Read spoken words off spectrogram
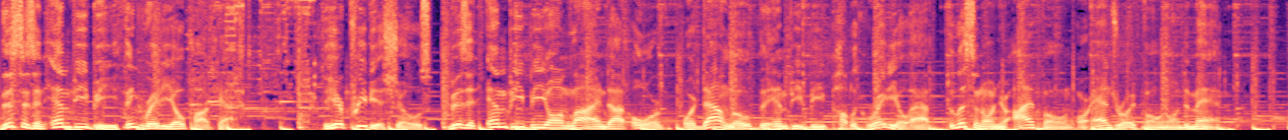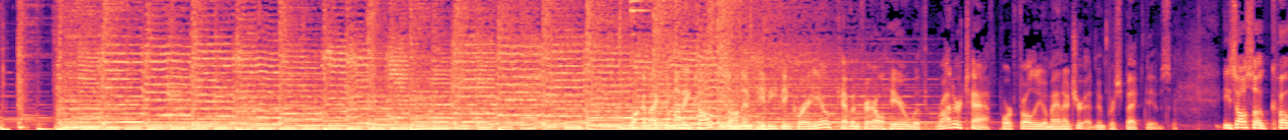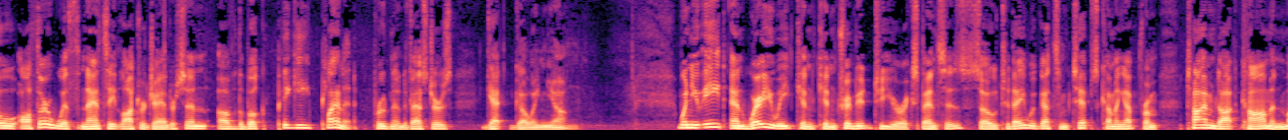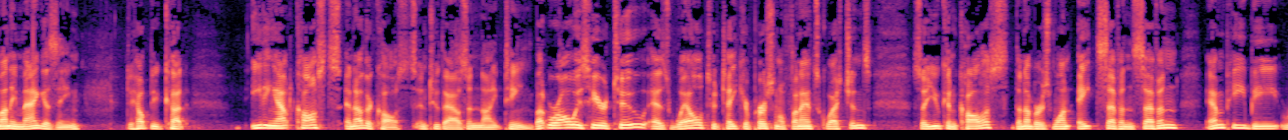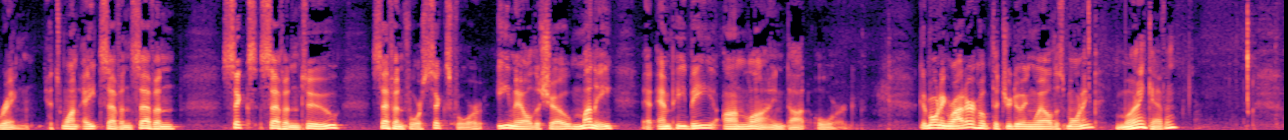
This is an MPB Think Radio podcast. To hear previous shows, visit MPBOnline.org or download the MPB Public Radio app to listen on your iPhone or Android phone on demand. Welcome back to Money Talks on MPB Think Radio. Kevin Farrell here with Ryder Taff, Portfolio Manager at New Perspectives. He's also co author with Nancy Lottridge Anderson of the book Piggy Planet Prudent Investors Get Going Young. When you eat and where you eat can contribute to your expenses. So today we've got some tips coming up from Time.com and Money Magazine to help you cut eating out costs and other costs in 2019. But we're always here too, as well, to take your personal finance questions. So you can call us. The number is 1 877 MPB Ring. It's 1 877 672 7464. Email the show money at mpbonline.org. Good morning, Ryder. Hope that you're doing well this morning. Good morning, Kevin.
